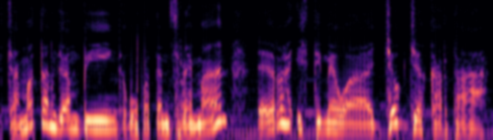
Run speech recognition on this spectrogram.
Kecamatan Gamping, Kabupaten Sleman, Daerah Istimewa Yogyakarta.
